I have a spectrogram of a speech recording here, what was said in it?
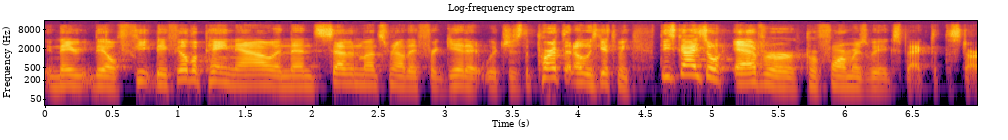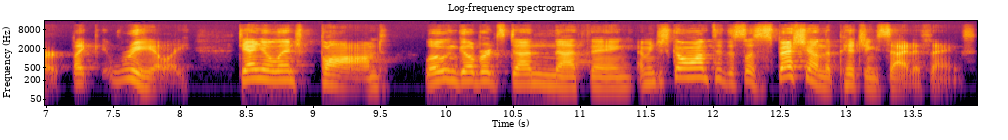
and they they'll feel, they feel the pain now, and then seven months from now they forget it, which is the part that always gets me. These guys don't ever perform as we expect at the start, like really. Daniel Lynch bombed. Logan Gilbert's done nothing. I mean, just go on through this list, especially on the pitching side of things.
